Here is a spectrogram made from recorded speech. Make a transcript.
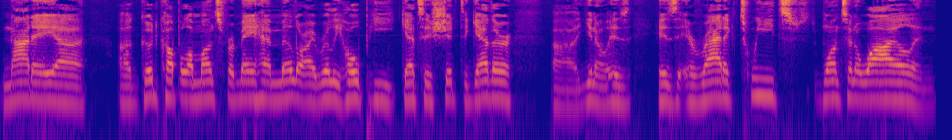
not a uh, a good couple of months for Mayhem Miller. I really hope he gets his shit together. Uh, you know his his erratic tweets once in a while, and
